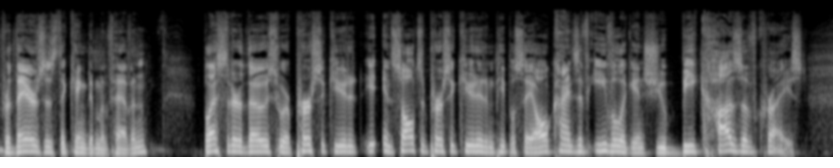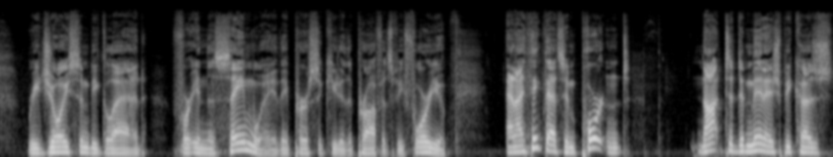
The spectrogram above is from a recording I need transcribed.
for theirs is the kingdom of heaven. Blessed are those who are persecuted, insulted, persecuted, and people say all kinds of evil against you because of Christ. Rejoice and be glad, for in the same way they persecuted the prophets before you. And I think that's important not to diminish because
